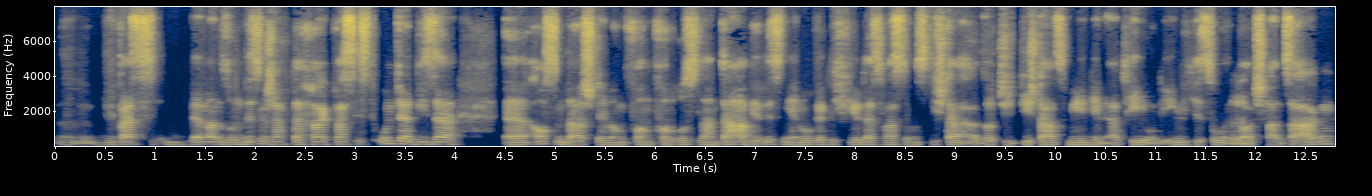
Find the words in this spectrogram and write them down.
was, wenn man so einen Wissenschaftler fragt, was ist unter dieser äh, Außendarstellung von, von Russland da? Wir wissen ja nur wirklich viel, das, was uns die, Sta also die, die Staatsmedien, RT und ähnliches so in mhm. Deutschland sagen.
